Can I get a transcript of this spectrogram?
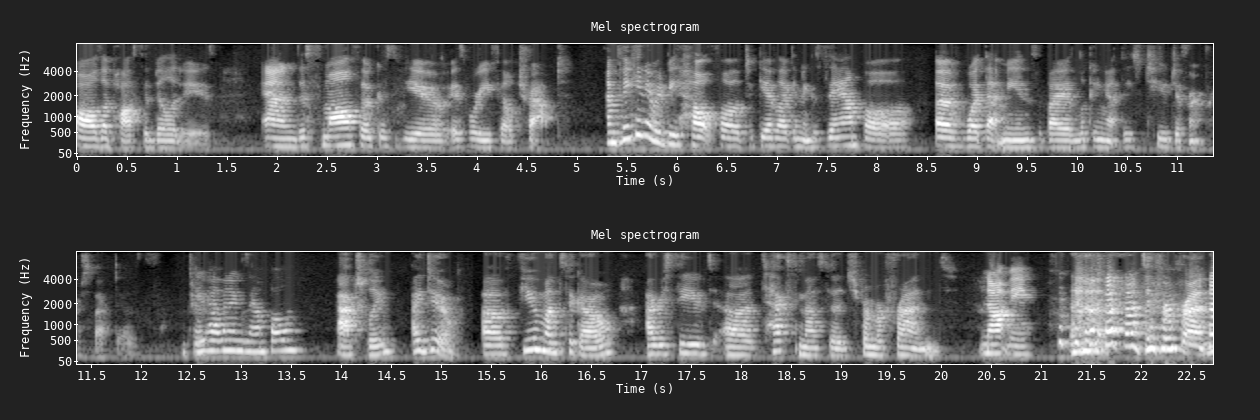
all the possibilities, and the small focus view is where you feel trapped. I'm thinking it would be helpful to give like an example of what that means by looking at these two different perspectives. Do you have an example? Actually, I do. A few months ago, I received a text message from a friend, Not me. different friend,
